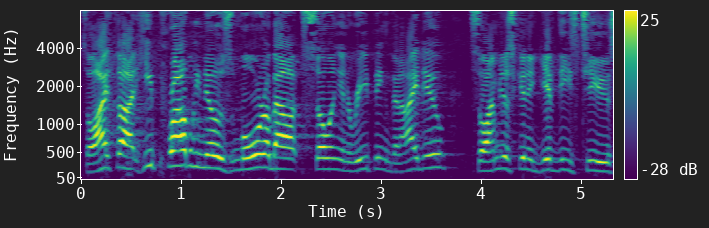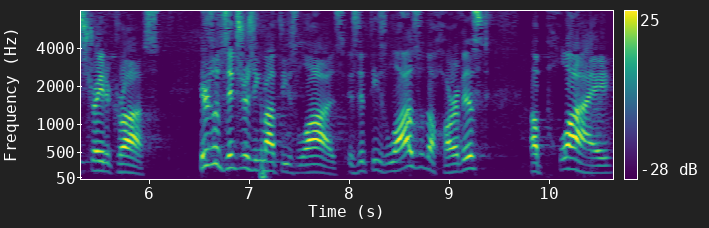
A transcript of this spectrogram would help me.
So I thought he probably knows more about sowing and reaping than I do, so I'm just going to give these to you straight across. Here's what's interesting about these laws, is that these laws of the harvest apply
